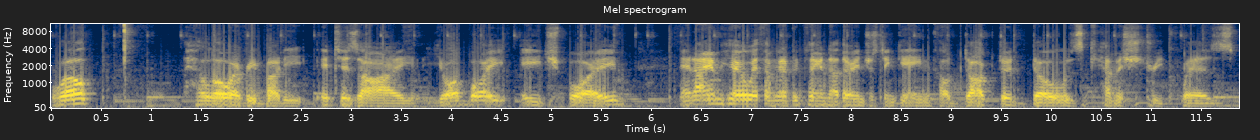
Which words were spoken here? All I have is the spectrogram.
Well, hello everybody. It is I, your boy H-Boy, and I am here with, I'm going to be playing another interesting game called Dr. Doe's Chemistry Quiz.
